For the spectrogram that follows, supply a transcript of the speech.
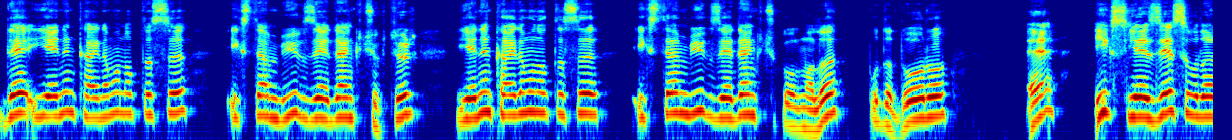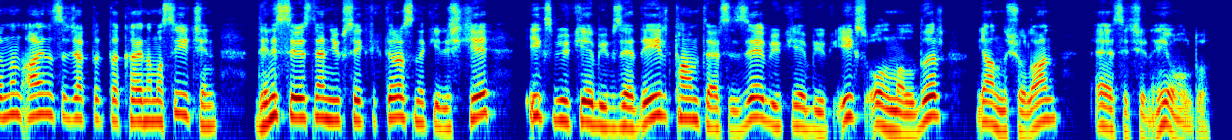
D Y'nin kaynama noktası X'ten büyük Z'den küçüktür. Y'nin kaynama noktası X'ten büyük Z'den küçük olmalı. Bu da doğru. E X, Y, Z sıvılarının aynı sıcaklıkta kaynaması için deniz seviyesinden yükseklikler arasındaki ilişki X büyük Y büyük Z değil tam tersi Z büyük Y büyük X olmalıdır. Yanlış olan E seçeneği oldu.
